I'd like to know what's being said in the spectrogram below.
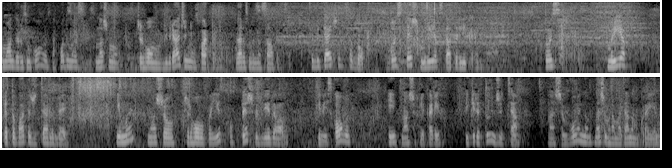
команда Розумкова знаходимося в нашому черговому відрядженні у Харкові. Зараз ми на Салтовці. Це дитячий садок. Хтось теж мріяв стати лікарем, хтось мріяв рятувати життя людей. І ми нашу чергову поїздку теж відвідували і військових, і наших лікарів, які рятують життя нашим воїнам, нашим громадянам України.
